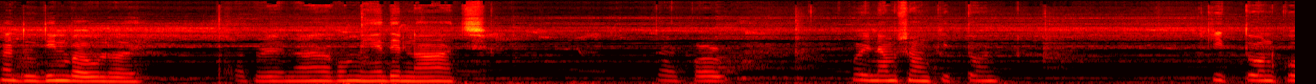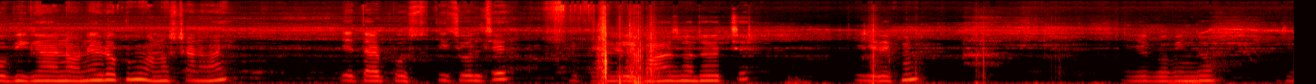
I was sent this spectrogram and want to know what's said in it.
না দুদিন বাউল হয়। তারপরে নানা রকম মেয়েদের নাচ, তারপর হরিনাম সংকীর্তন, কীর্তন, কবি গান, অনেক রকমের অনুষ্ঠান হয়। যে তার প্রস্তুতি চলছে প্যান্ডেলে বাঁশ বাঁধা হচ্ছে। এই যে দেখুন, এই যে গোবিন্দ, যে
